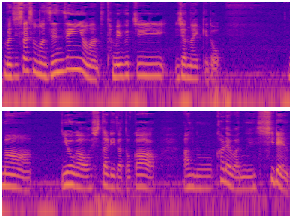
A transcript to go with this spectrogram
まあ実際そんな全然いいよなんてタメ口じゃないけどまあヨガをしたりだとかあの彼はね試練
